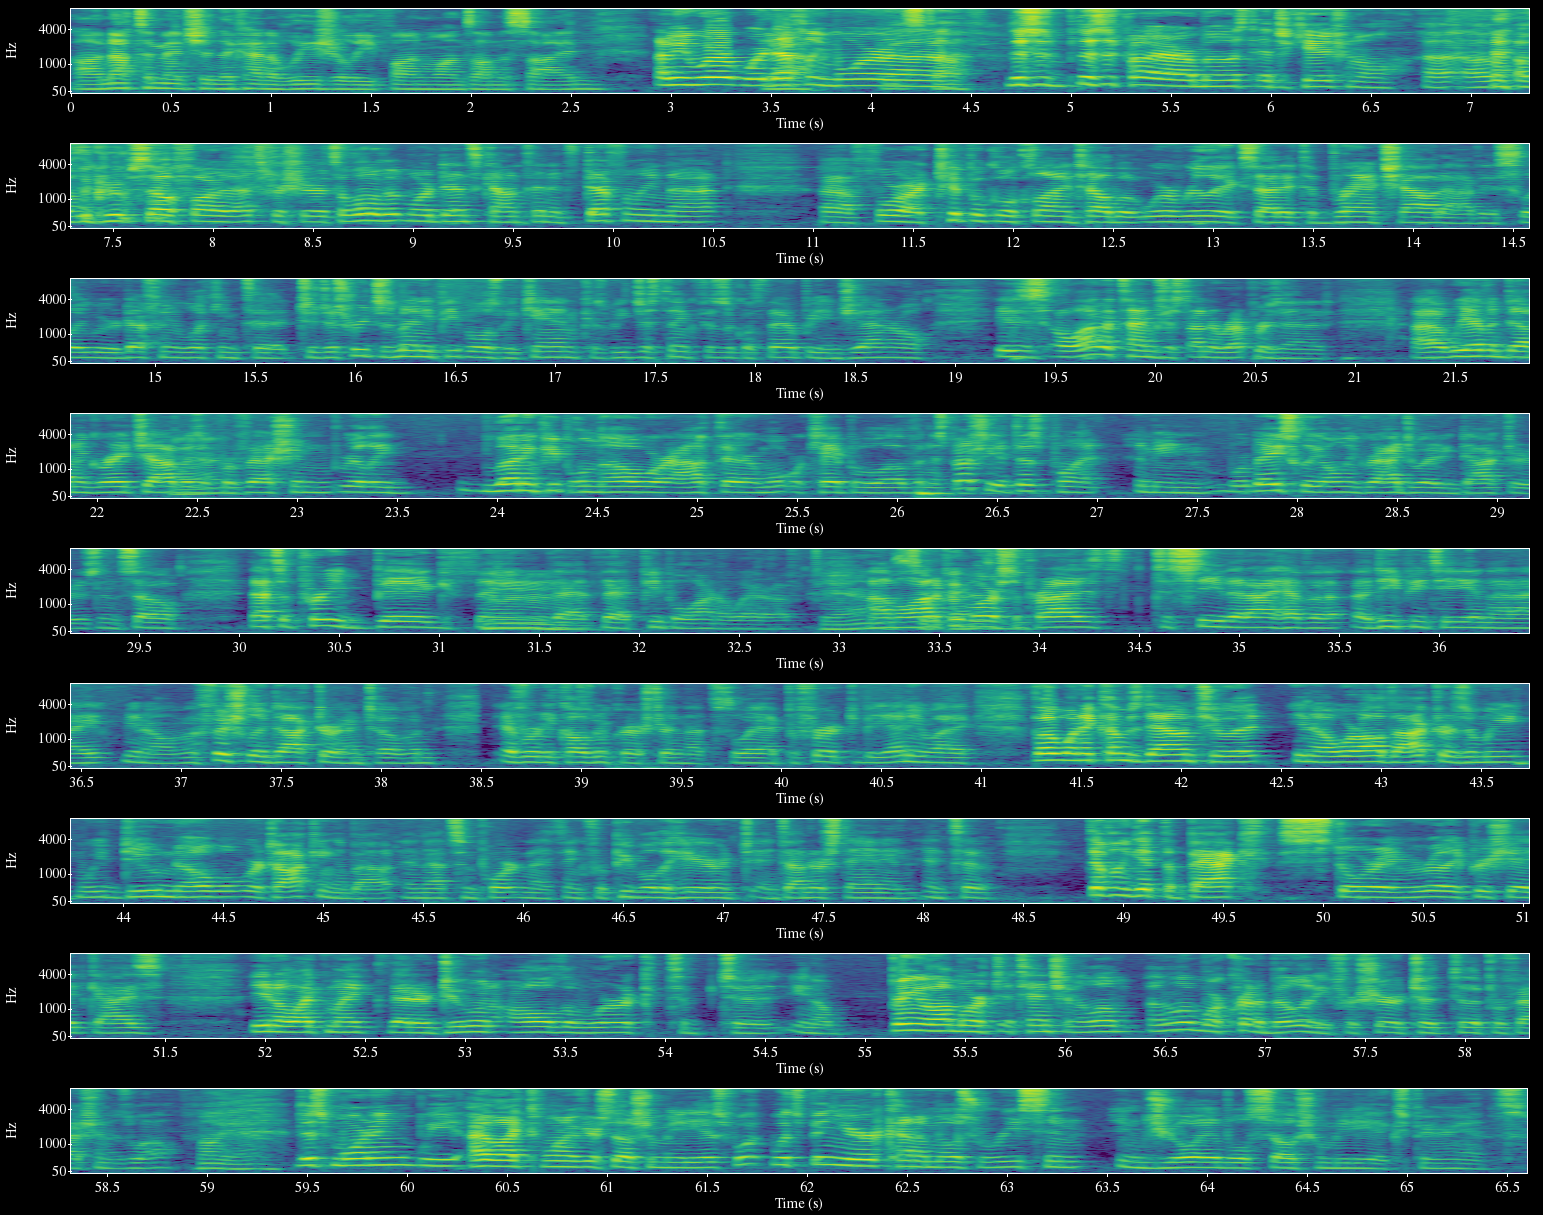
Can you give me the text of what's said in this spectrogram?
Uh, not to mention the kind of leisurely fun ones on the side. I mean, we're, we're Yeah, definitely more. Uh, this is this is probably our most educational uh, of, of the group so far. That's for sure. It's a little bit more dense content. It's definitely not uh, for our typical clientele, but we're really excited to branch out. Obviously, we were definitely looking to to just reach as many people as we can because we just think physical therapy in general is a lot of times just underrepresented. Uh, we haven't done a great job as a profession really letting people know we're out there and what we're capable of and especially at this point i mean we're basically only graduating doctors and so that's a pretty big thing Mm. that that people aren't aware of Yeah, um, a lot of people are surprised to see that I have a, a DPT and that I, you know, I'm officially Dr. Enthoven. Everybody calls me Christian. That's the way I prefer it to be anyway. But when it comes down to it, you know, we're all doctors and we, we do know what we're talking about. And that's important, I think, for people to hear and to, and to understand and, and to definitely get the back story. And we really appreciate guys, you know, like Mike that are doing all the work to, to you know, bring a lot more attention, a little, a little more credibility for sure to, to the profession as well. Oh yeah. This morning, we I liked one of your social medias. What, what's been your kind of most recent enjoyable social media experience?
